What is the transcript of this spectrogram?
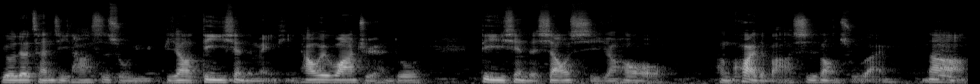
有的层级它是属于比较第一线的媒体，它会挖掘很多第一线的消息，然后很快的把它释放出来。那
